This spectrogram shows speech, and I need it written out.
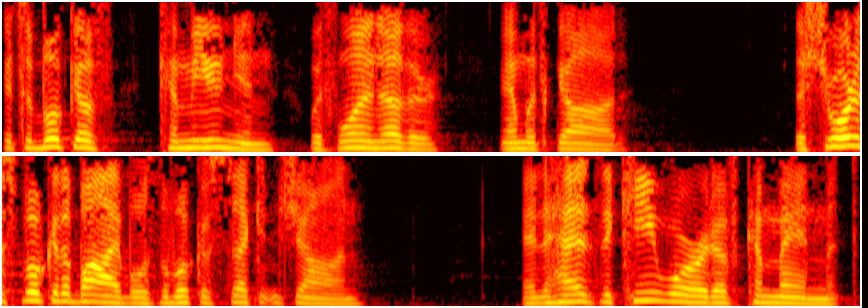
It's a book of communion with one another and with God. The shortest book of the Bible is the book of 2 John, and it has the key word of commandment.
